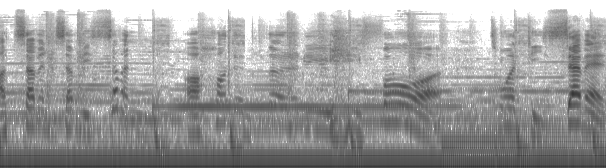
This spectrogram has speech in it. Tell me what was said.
at 777, 134, 27,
